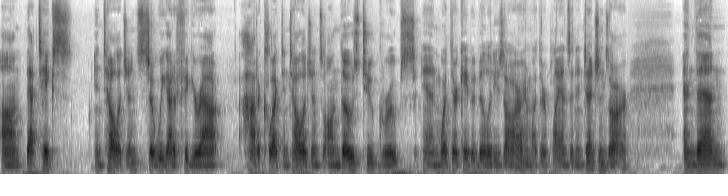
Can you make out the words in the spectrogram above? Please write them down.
um, that takes intelligence, so we got to figure out how to collect intelligence on those two groups and what their capabilities are and what their plans and intentions are. And then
